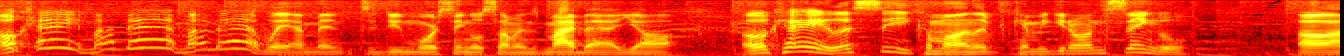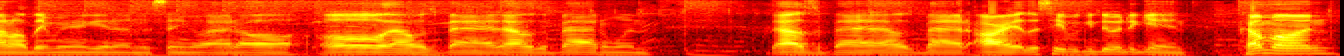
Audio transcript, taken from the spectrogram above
Okay, my bad, my bad. Wait, I meant to do more single summons. My bad, y'all. Okay, let's see. Come on, can we get on the single? Oh, I don't think we're gonna get on the single at all. Oh, that was bad. That was a bad one. That was a bad. That was bad. All right, let's see if we can do it again. Come on.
